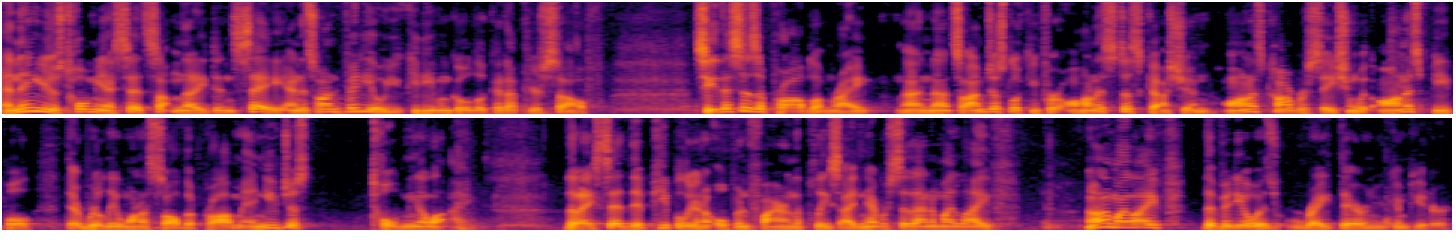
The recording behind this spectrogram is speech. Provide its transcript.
and then you just told me I said something that I didn't say, and it's on video. You could even go look it up yourself. See, this is a problem, right? And that's I'm just looking for honest discussion, honest conversation with honest people that really want to solve the problem, and you just told me a lie. That I said that people are going to open fire on the police. I never said that in my life. Not in my life. The video is right there in your computer.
